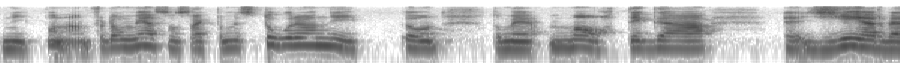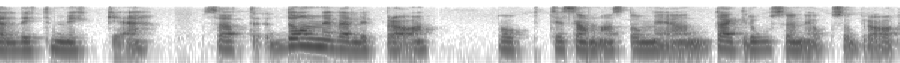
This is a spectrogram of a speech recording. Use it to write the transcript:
nyponen. För de är som sagt, de är stora nypon, de är matiga, eh, ger väldigt mycket. Så att de är väldigt bra. Och tillsammans de med daggrosen är också bra.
